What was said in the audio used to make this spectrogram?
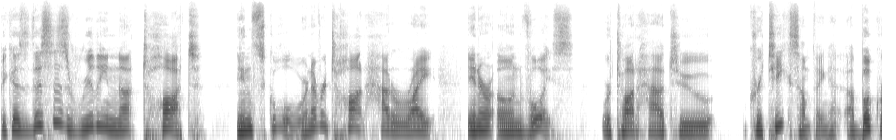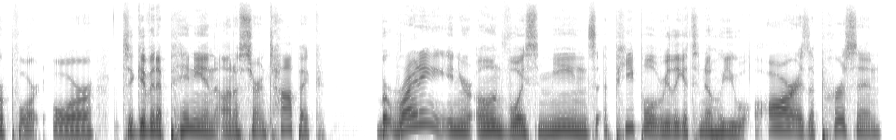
because this is really not taught in school. We're never taught how to write in our own voice. We're taught how to critique something, a book report, or to give an opinion on a certain topic. But writing in your own voice means people really get to know who you are as a person,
